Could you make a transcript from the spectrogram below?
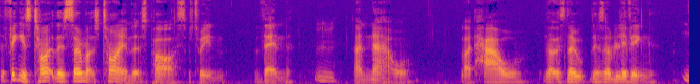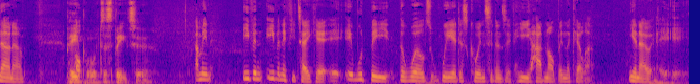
The thing is, time. There's so much time that's passed between then Mm. and now. Like how? Like there's no there's no living No, no. people to speak to. I mean, even even if you take it, it, it would be the world's weirdest coincidence if he had not been the killer. You know, it,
